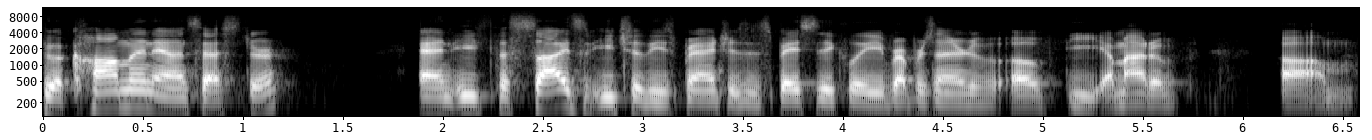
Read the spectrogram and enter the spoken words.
to a common ancestor. And each, the size of each of these branches is basically representative of the amount of um,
